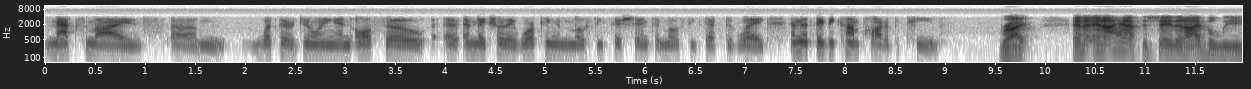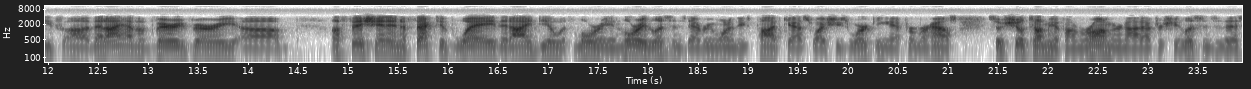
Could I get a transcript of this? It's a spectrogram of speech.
maximize um, what they're doing, and also uh, and make sure they're working in the most efficient and most effective way, and that they become part of a team. Right and and I have to say that I believe uh, that I have a very very uh, efficient and effective way that I deal with Lori. And Lori listens to every one of these podcasts while she's working at from her house, so she'll tell me if I'm wrong or not after she listens to this.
